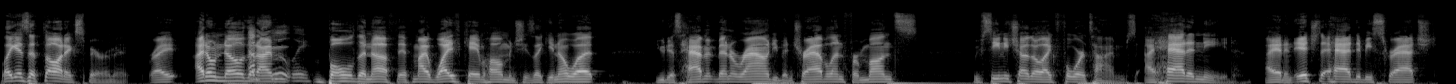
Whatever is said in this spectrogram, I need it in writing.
Like as a thought experiment, right? I don't know that Absolutely. I'm bold enough if my wife came home and she's like, you know what? You just haven't been around. You've been traveling for months. We've seen each other like four times. I had a need. I had an itch that had to be scratched.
